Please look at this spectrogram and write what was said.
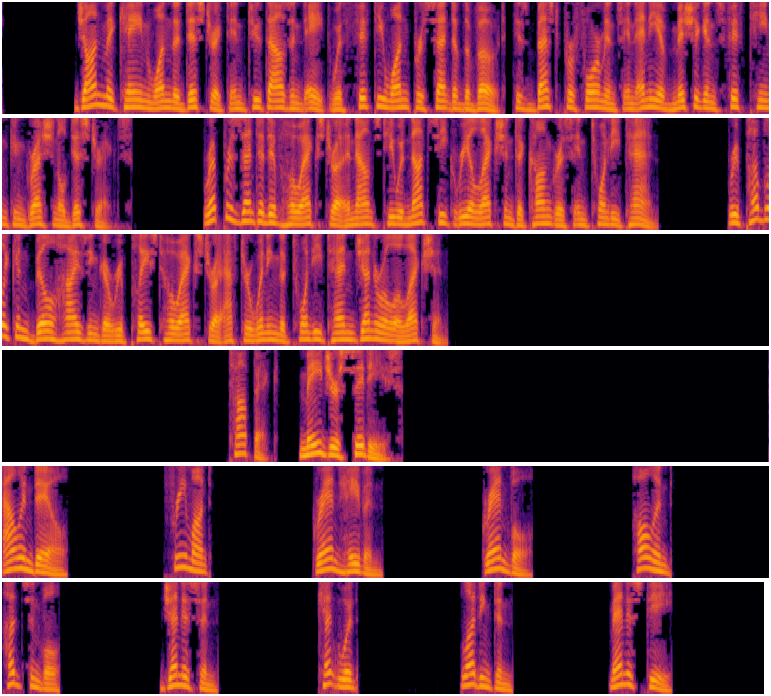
John McCain won the district in 2008 with 51% of the vote, his best performance in any of Michigan's 15 congressional districts. Representative Hoekstra announced he would not seek re-election to Congress in 2010. Republican Bill Huizenga replaced Hoekstra after winning the 2010 general election. Major cities Allendale Fremont Grand Haven Granville Holland Hudsonville Jenison Kentwood Ludington Manistee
